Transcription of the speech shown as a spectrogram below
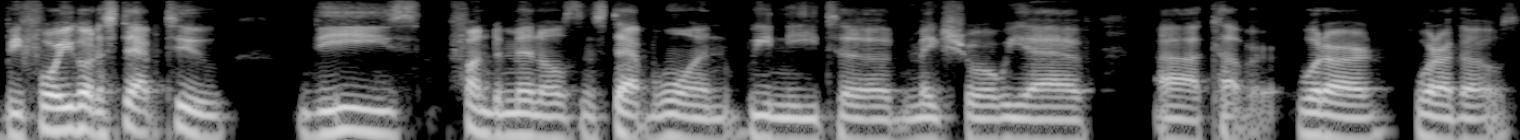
before you go to step two these fundamentals in step one we need to make sure we have uh, covered what are what are those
